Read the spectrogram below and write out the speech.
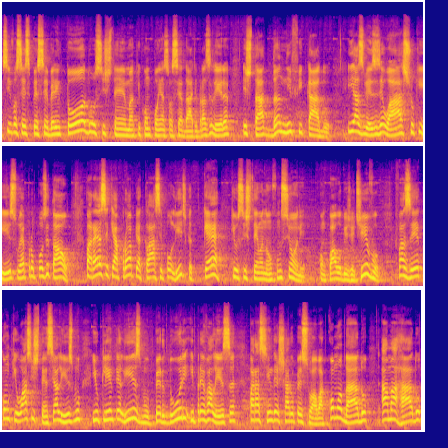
Se vocês perceberem, todo o sistema que compõe a sociedade brasileira está danificado. E às vezes eu acho que isso é proposital. Parece que a própria classe política quer que o sistema não funcione. Com qual objetivo? Fazer com que o assistencialismo e o clientelismo perdure e prevaleça, para assim deixar o pessoal acomodado, amarrado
